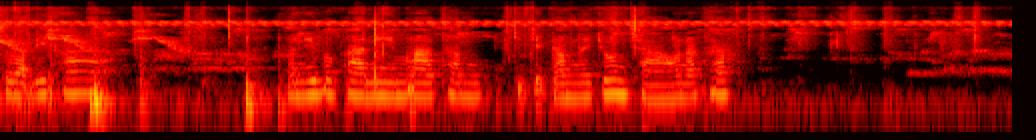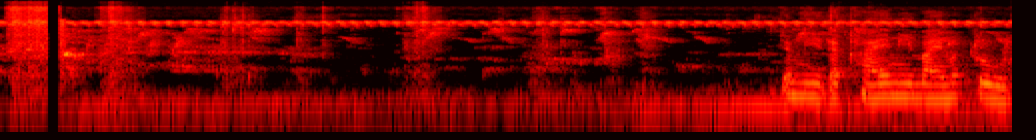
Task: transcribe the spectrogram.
สวัสดีค่ะ วันนี้ประพานีมาทำกิจกรรมในช่วงเช้านะคะมีตะไคร้ มีใบมะกรูด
